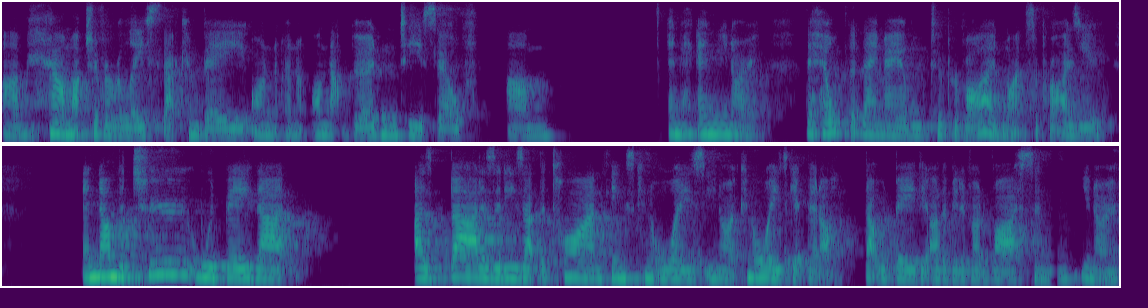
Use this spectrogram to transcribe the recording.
um, how much of a release that can be on an, on that burden to yourself, um, and and you know the help that they may able to provide might surprise you. And number two would be that as bad as it is at the time, things can always, you know, it can always get better. That would be the other bit of advice. And, you know,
